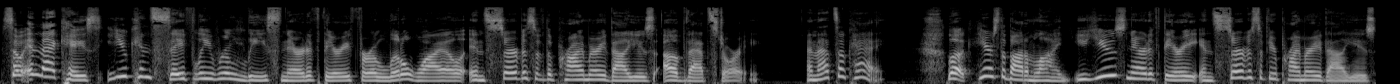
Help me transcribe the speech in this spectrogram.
So, in that case, you can safely release narrative theory for a little while in service of the primary values of that story. And that's okay. Look, here's the bottom line. You use narrative theory in service of your primary values.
